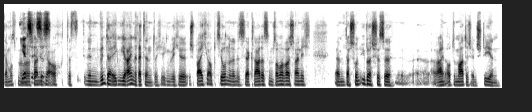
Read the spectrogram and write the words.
da muss man wahrscheinlich ja auch das in den Winter irgendwie reinretten durch irgendwelche Speicheroptionen. Und dann ist ja klar, dass im Sommer wahrscheinlich ähm, da schon Überschüsse äh, rein automatisch entstehen.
